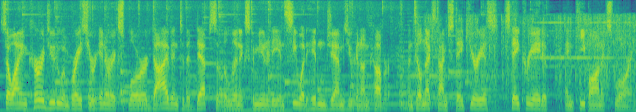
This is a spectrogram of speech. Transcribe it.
So I encourage you to embrace your inner explorer, dive into the depths of the Linux community and see what hidden gems you can uncover. Until next time stay curious, stay creative, and keep on exploring.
